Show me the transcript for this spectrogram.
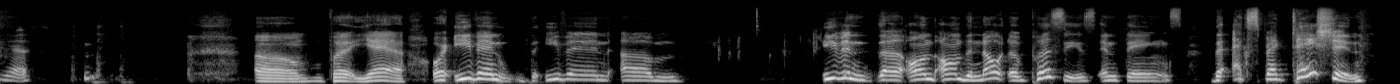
Yes. um, but yeah, or even the even um even the on on the note of pussies and things, the expectation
